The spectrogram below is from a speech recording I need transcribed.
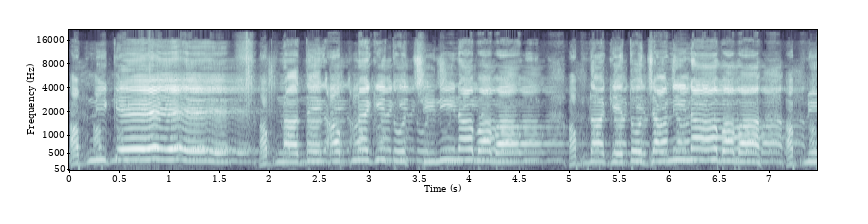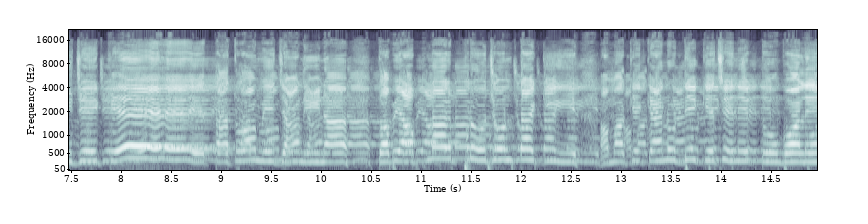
আপনি কে? আপনাদের আপনাকে তো চিনি না বাবা। আপনাকে তো জানি না বাবা। আপনি যে কে তা তো আমি জানি না। তবে আপনার প্রয়োজনটা কি? আমাকে কেন ডেকেছেন একটু বলে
